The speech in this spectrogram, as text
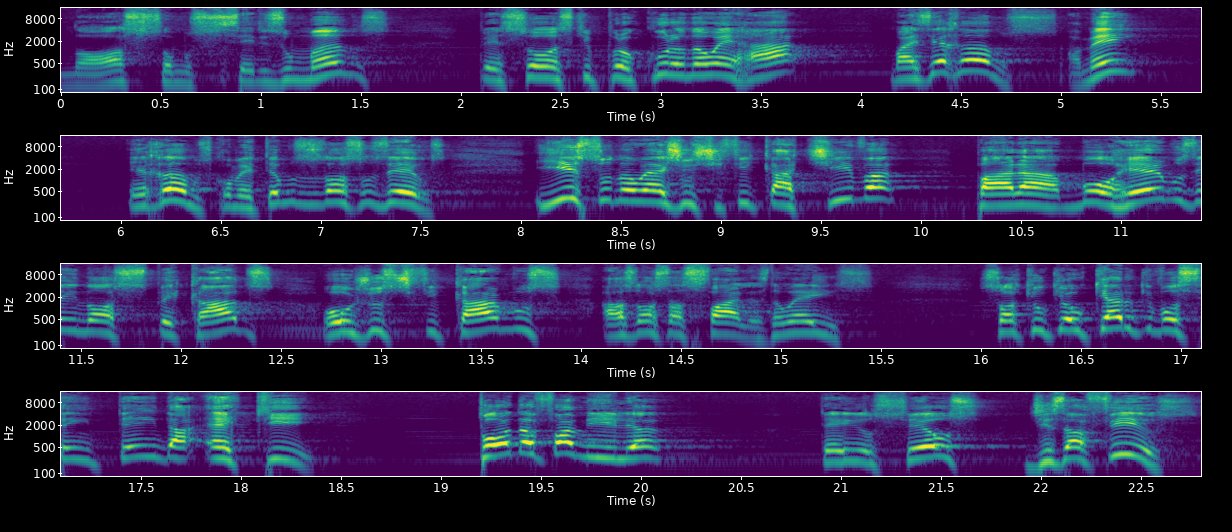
Nós somos seres humanos, pessoas que procuram não errar, mas erramos. Amém? Erramos, cometemos os nossos erros. E isso não é justificativa para morrermos em nossos pecados ou justificarmos as nossas falhas, não é isso. Só que o que eu quero que você entenda é que toda família tem os seus desafios.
